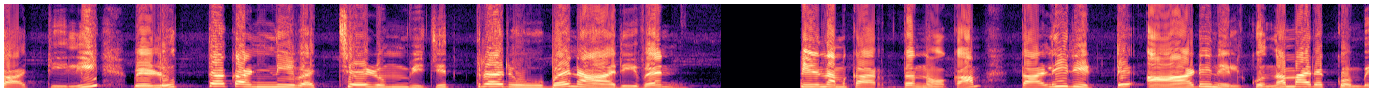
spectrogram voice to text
കാറ്റിലി വെളുത്ത കണ്ണി വച്ചെഴും വിചിത്രരൂപനാരിവൻ. ഇനി നമുക്ക് അർത്ഥം നോക്കാം. തളിരിട്ട് ആടി നിൽക്കുന്ന മരക്കൊമ്പ്.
